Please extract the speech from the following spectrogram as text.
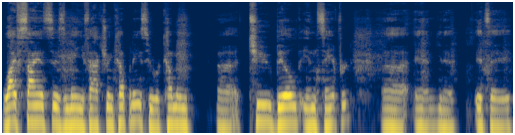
life sciences and manufacturing companies who are coming uh, to build in Sanford, uh, and you know it's a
